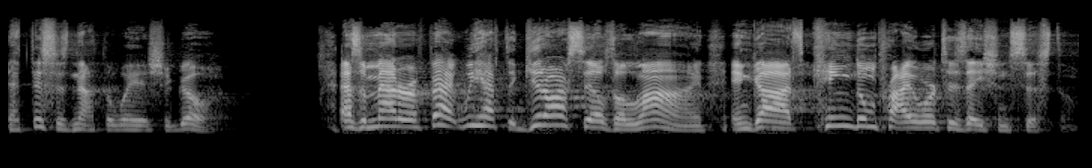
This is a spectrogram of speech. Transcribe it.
that this is not the way it should go. As a matter of fact, we have to get ourselves aligned in God's kingdom prioritization system.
